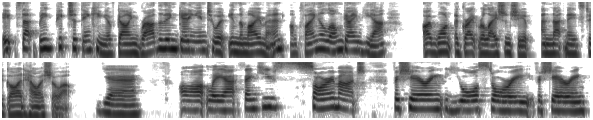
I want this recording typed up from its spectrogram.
it's that big picture thinking of going rather than getting into it in the moment, I'm playing a long game here. I want a great relationship and that needs to guide how I show up. Yeah. Oh, Leah, thank you so much for sharing your story, for sharing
